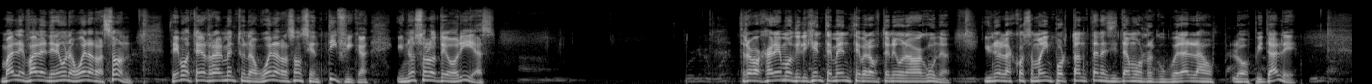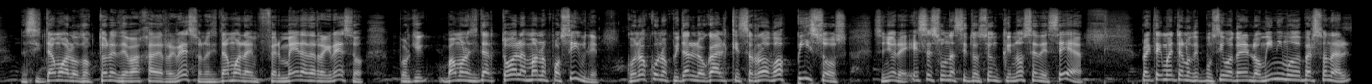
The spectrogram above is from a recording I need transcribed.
más les vale tener una buena razón. Debemos tener realmente una buena razón científica y no solo teorías. Trabajaremos diligentemente para obtener una vacuna. Y una de las cosas más importantes, necesitamos recuperar los hospitales. Necesitamos a los doctores de baja de regreso, necesitamos a la enfermera de regreso, porque vamos a necesitar todas las manos posibles. Conozco un hospital local que cerró dos pisos. Señores, esa es una situación que no se desea. Prácticamente nos dispusimos a tener lo mínimo de personal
